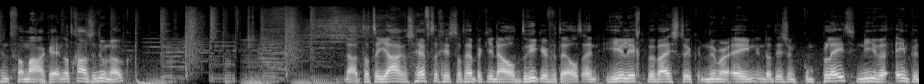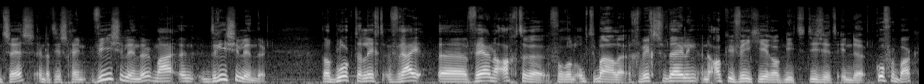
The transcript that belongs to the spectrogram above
25.000 van maken en dat gaan ze doen ook. Nou, dat de Yaris heftig is, dat heb ik je nou al drie keer verteld. En hier ligt bewijsstuk nummer 1. En dat is een compleet nieuwe 1.6. En dat is geen 4-cilinder, maar een 3-cilinder. Dat blok dat ligt vrij uh, ver naar achteren voor een optimale gewichtsverdeling. En de accu vind je hier ook niet, die zit in de kofferbak.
